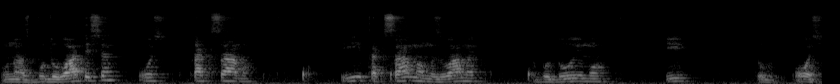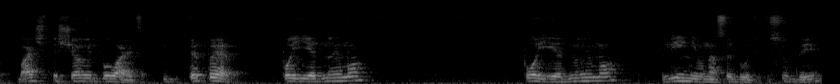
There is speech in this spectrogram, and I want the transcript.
у нас будуватися. Ось так само. І так само ми з вами будуємо і тут. Ось, бачите, що відбувається. Тепер поєднуємо. Поєднуємо. Лінії у нас ідуть сюди,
